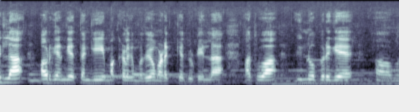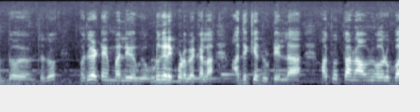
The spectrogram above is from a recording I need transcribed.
ಇಲ್ಲ, ಅವ್ರಿಗೆ ನನಗೆ ತಂಗಿ ಮಕ್ಕಳಿಗೆ ಮದುವೆ ಮಾಡೋಕ್ಕೆ ದುಡ್ಡಿಲ್ಲ. ಅಥವಾ ಇನ್ನೊಬ್ಬರಿಗೆ ಒಂದು ಎಂಥದ್ದು ಮದುವೆ ಟೈಮಲ್ಲಿ ಉಡುಗೊರೆ ಕೊಡಬೇಕಲ್ಲ, ಅದಕ್ಕೆ ದುಡ್ಡಿಲ್ಲ. ಅಥವಾ ತಾನು ಅವನು ಒಬ್ಬ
